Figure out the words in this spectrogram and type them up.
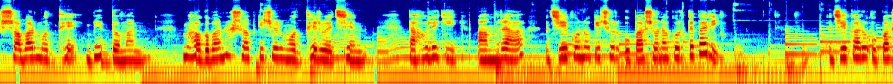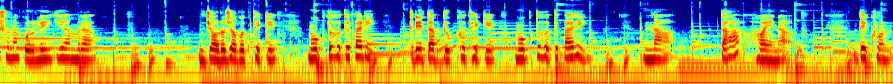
সবার মধ্যে বিদ্যমান। ভগবান সব কিছুর মধ্যে রয়েছেন। তাহলে কি আমরা যে কোনো কিছুর উপাসনা করতে পারি? যে কারও উপাসনা করলেই কি আমরা জড়জগৎ থেকে মুক্ত হতে পারি? ত্রেতাপ দুঃখ থেকে মুক্ত হতে পারি? না, তা হয় না। দেখুন,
